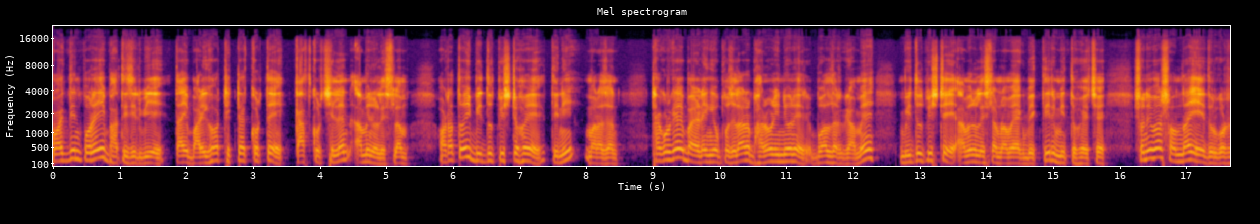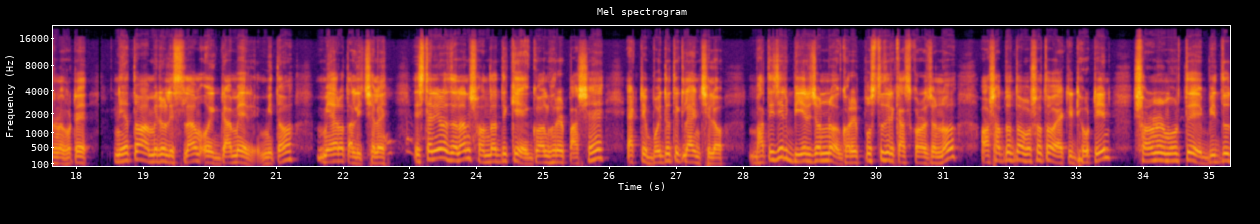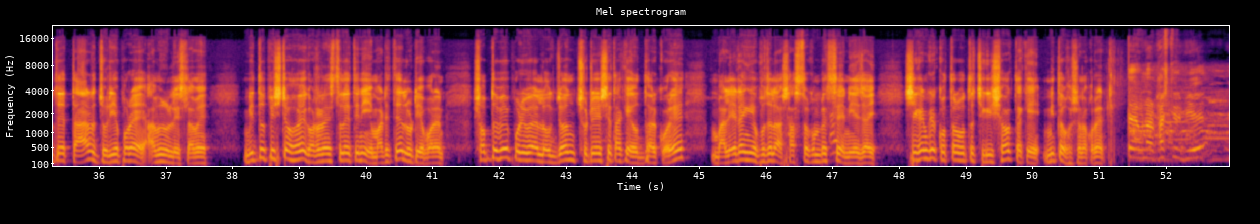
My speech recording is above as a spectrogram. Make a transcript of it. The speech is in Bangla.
কয়েকদিন পরেই ভাতিজির বিয়ে, তাই বাড়িঘর ঠিকঠাক করতে কাজ করছিলেন আমিনুল ইসলাম। হঠাৎই বিদ্যুৎপৃষ্ট হয়ে তিনি মারা যান। ঠাকুরগাঁও বাইরেঙ্গি উপজেলার ভানুর ইউনিয়নের বোয়ালদার গ্রামে বিদ্যুৎপৃষ্টে আমিনুল ইসলাম নামে এক ব্যক্তির মৃত্যু হয়েছে। শনিবার সন্ধ্যায় এই দুর্ঘটনা ঘটে। নিহত আমিরুল ইসলাম ওই গ্রামের মৃত মেয়ারত আলীর ছেলে। স্থানীয়রা জানান, সন্ধ্যার দিকে গোয়ালঘরের পাশে একটি বৈদ্যুতিক লাইন ছিল। ভাতিজির বিয়ের জন্য ঘরের প্রস্তুতির কাজ করার জন্য অসাবধানতাবশত একটি ঢেউটিন সরানোর মুহূর্তে বিদ্যুতের তার জড়িয়ে পড়ে আমিরুল ইসলামে। বিদ্যুৎপৃষ্ট হয়ে ঘটনাস্থলে তিনি মাটিতে লুটিয়ে পড়েন। শব্দ পেয়ে পরিবারের লোকজন ছুটে এসে তাকে উদ্ধার করে বালিয়াডাঙ্গি উপজেলা স্বাস্থ্য কমপ্লেক্সে নিয়ে যায়। সেখানকার কর্তব্যরত চিকিৎসক তাকে মৃত ঘোষণা করেন। ওনার ভাস্তির বিয়ে।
